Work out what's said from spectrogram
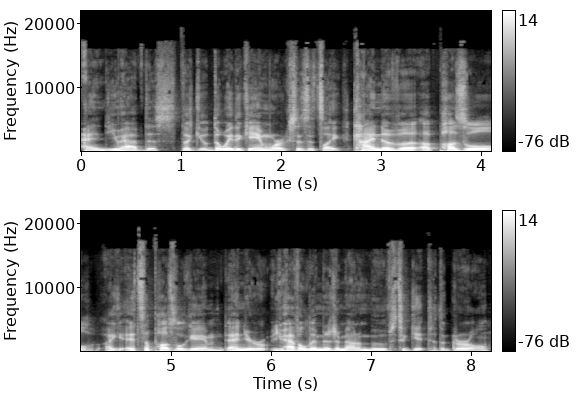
and you have this the, the way the game works is it's like kind of a, a puzzle like it's a puzzle game and you're you have a limited amount of moves to get to the girl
